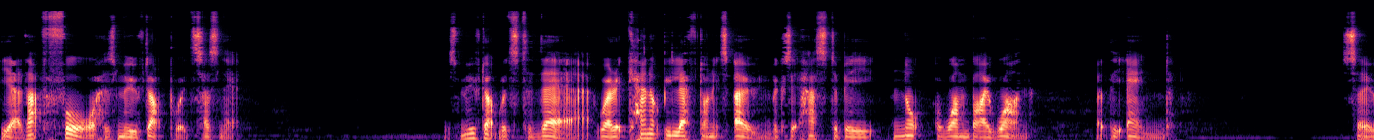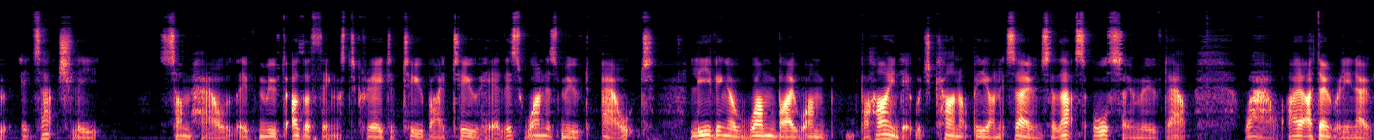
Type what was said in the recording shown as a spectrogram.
yeah, that 4 has moved upwards, hasn't it? It's moved upwards to there, where it cannot be left on its own because it has to be not a one by one at the end. So it's actually somehow they've moved other things to create a two by two here. This one has moved out, leaving a one by one behind it, which cannot be on its own. So that's also moved out. Wow, I, I don't really know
